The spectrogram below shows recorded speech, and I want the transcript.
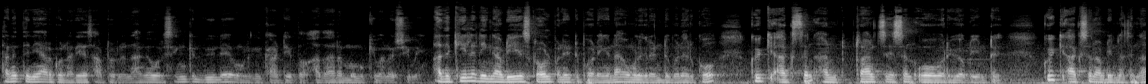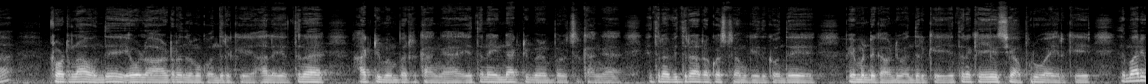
தனித்தனியாக இருக்கும் நிறைய சாப்பிட்டுருக்கோம் நாங்கள் ஒரு சிங்கிள் வியூலே உங்களுக்கு காட்டியிருந்தோம். அதான் ரொம்ப முக்கியமான விஷயமே. அது கீழே நீங்கள் அப்படியே ஸ்க்ரோல் பண்ணிட்டு போனீங்கன்னா உங்களுக்கு ரெண்டு மணி இருக்கும். Quick action and translation over view அப்படின்ட்டு. குயிக் ஆக்ஷன் அப்படின்னதுன்னா டோட்டலாக வந்து எவ்வளோ ஆர்டர் வந்து நமக்கு வந்திருக்கு? அதில் எத்தனை ஆக்டிவ் மெம்பர் இருக்காங்க? எத்தனை இன்ஆக்டிவ் மெம்பர் வச்சுருக்காங்க எத்தனை வித்ரா ரெக்வஸ்ட் நமக்கு இதுக்கு வந்து பேமெண்ட்டுக்கு வேண்டி வந்திருக்கு? எத்தனை கேஎஸ்சி அப்ரூவ் ஆகிருக்கு இது மாதிரி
